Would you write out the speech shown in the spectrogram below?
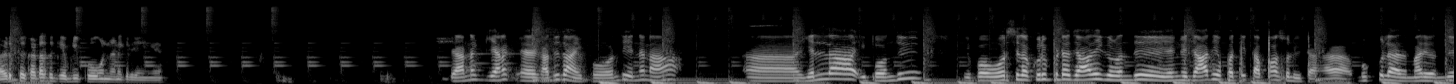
அடுத்த கட்டத்துக்கு எப்படி போகும்னு நினைக்கிறீங்க எனக்கு எனக்கு எனக்கு அதுதான். இப்போ வந்து என்னன்னா எல்லா இப்போ வந்து இப்போ ஒரு சில குறிப்பிட்ட ஜாதிகள் வந்து எங்க ஜாதியை பத்தி தப்பா சொல்லிட்டாங்க. புக்குல அது மாதிரி வந்து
